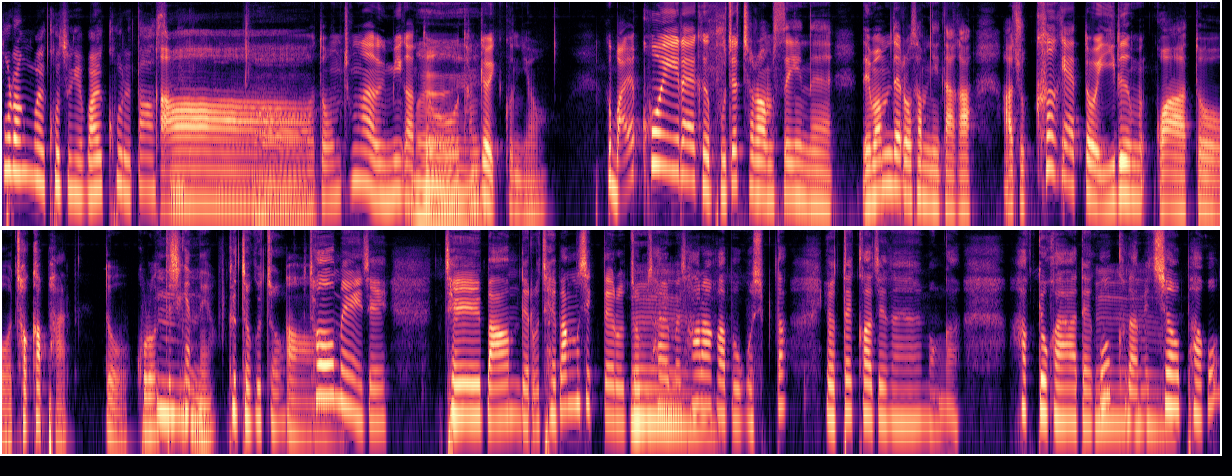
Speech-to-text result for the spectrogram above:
호랑 말코 중에 말코를 따왔습니다. 아, 아. 또 엄청난 의미가 또 네. 담겨 있군요. 그 말코일의 그 부제처럼 쓰이는 내 맘대로 삽니다가 아주 크게 또 이름과 또 적합한 또 그런 뜻이겠네요. 음, 그쵸 그쵸. 어. 처음에 이제 제 마음대로 제 방식대로 좀 음. 삶을 살아가 보고 싶다. 여태까지는 뭔가 학교 가야 되고 음. 그다음에 취업하고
